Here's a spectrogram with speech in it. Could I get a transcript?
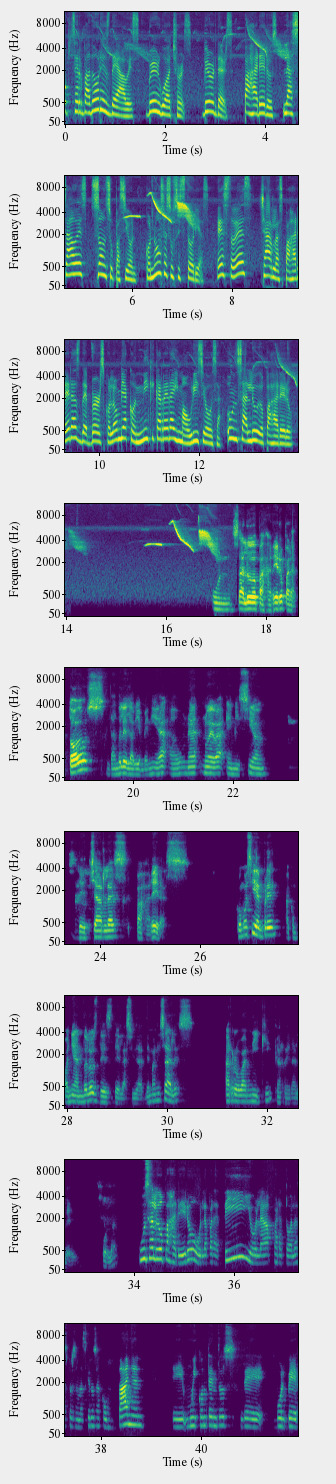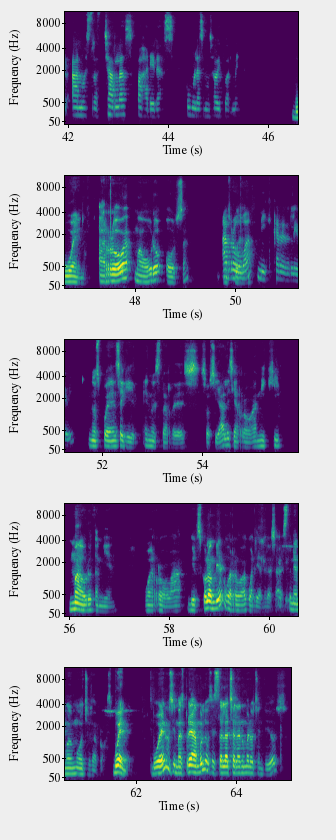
Observadores de aves, birdwatchers, birders, pajareros, las aves son su pasión. Conoce sus historias. Esto es Charlas Pajareras de Birds Colombia con Nicky Carrera y Mauricio Osa. Un saludo pajarero. Un saludo pajarero para todos, dándoles la bienvenida a una nueva emisión de Charlas Pajareras. Como siempre, acompañándolos desde la ciudad de Manizales, arroba Niki Carrera Ley. Hola. Un saludo pajarero, hola para ti y hola para todas las personas que nos acompañan. Eh, muy contentos de volver a nuestras charlas pajareras como las hacemos habitualmente. Bueno, arroba Mauro Orsa. Arroba Niki Carrera Levy. Nos pueden seguir en nuestras redes sociales y arroba Niki Mauro también, o arroba Birds Colombia o arroba Guardián de las Aves. Tenemos muchos arrobas. Bueno, bueno, sin más preámbulos, esta es la charla número 82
